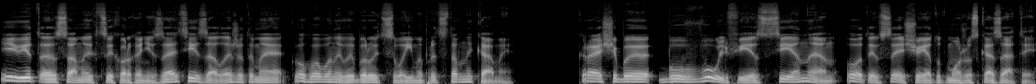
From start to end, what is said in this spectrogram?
І від е, самих цих організацій залежатиме, кого вони виберуть своїми представниками. Краще би був Вульфі з CNN, от і все, що я тут можу сказати,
